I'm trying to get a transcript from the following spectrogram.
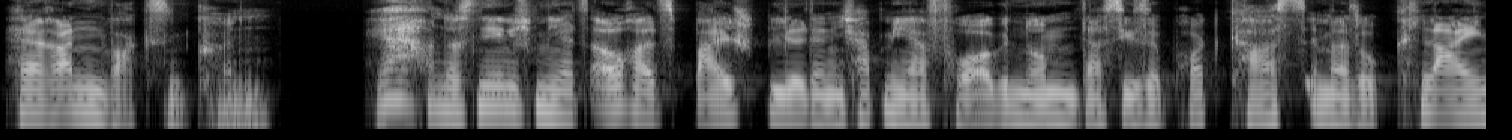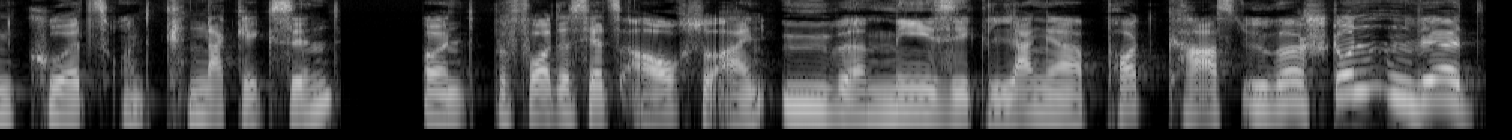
heranwachsen können. Ja, und das nehme ich mir jetzt auch als Beispiel, denn ich habe mir ja vorgenommen, dass diese Podcasts immer so klein, kurz und knackig sind. Und bevor das jetzt auch so ein übermäßig langer Podcast über Stunden wird,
